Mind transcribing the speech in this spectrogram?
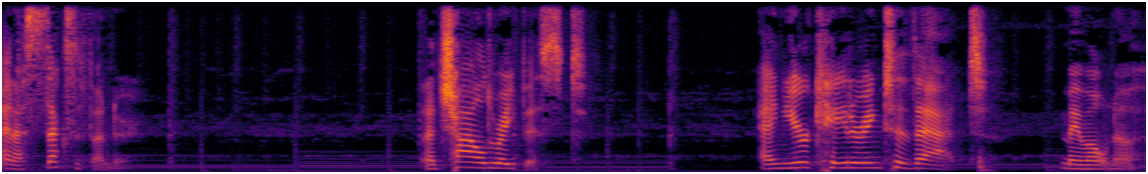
and a sex offender, a child rapist. And you're catering to that, Mamona.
